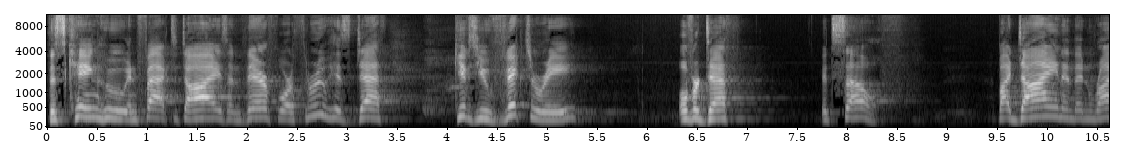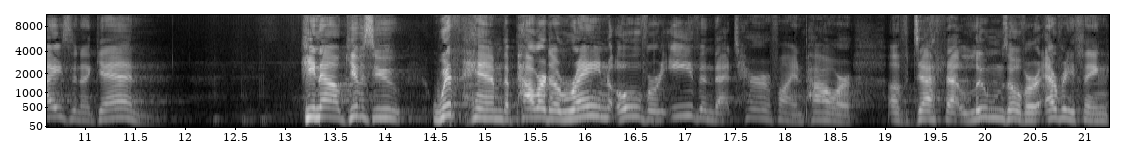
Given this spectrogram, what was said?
This king who, in fact, dies and therefore, through his death, gives you victory over death itself. By dying and then rising again, he now gives you with him the power to reign over even that terrifying power of death that looms over everything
